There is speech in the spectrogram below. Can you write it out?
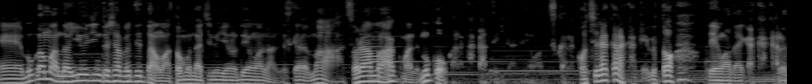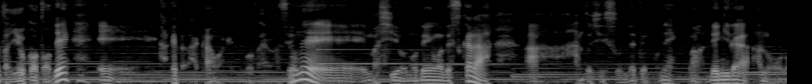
え、僕はまあ友人と喋ってたのは友達の家の電話なんですけど、まあ、それはまああくまで向こうからかかってきたですから、こちらからかけると電話代がかかるということで、えー、かけたらあかんわけでございますよね。えー、まあ、使用の電話ですから、あ半年住んでてもね、まあ、電気代、あの、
